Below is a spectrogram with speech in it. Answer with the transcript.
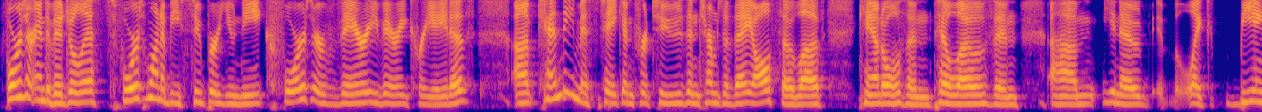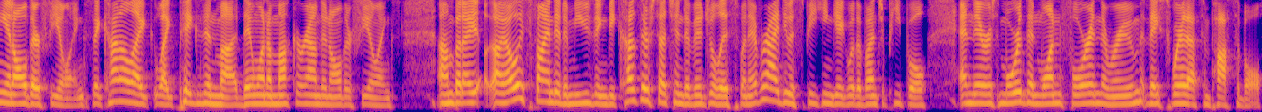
Fours are individualists. Fours want to be super unique. Fours are very, very creative. Um, can be mistaken for twos in terms of they also love candles and pillows and um, you know like being in all their feelings. They kind of like like pigs in mud. They want to muck around in all their feelings. Um, but I I always find it amusing because they're such individualists. Whenever I do a speaking gig with a bunch of people and there's more than one four in the room, they swear that's impossible.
